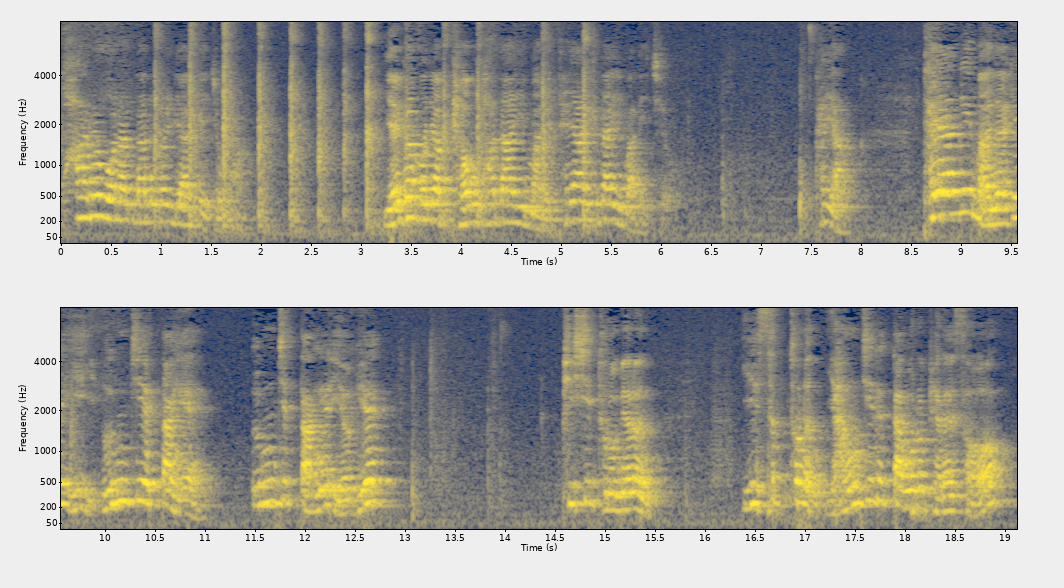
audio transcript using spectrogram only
화를 원한다는 걸 이야기해줘. 얘가 뭐냐 병화다 이 말이 태양이다 이 말이죠. 태양. 태양이 만약에 이 음지의 땅에 음지 땅에 여기에 빛이 들어오면은 이 습토는 양질의 땅으로 변해서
